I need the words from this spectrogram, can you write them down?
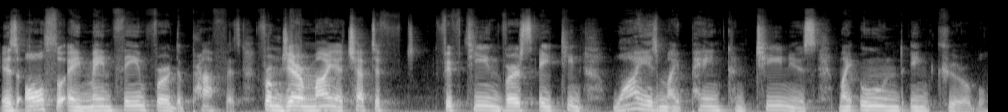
is also a main theme for the prophets. From Jeremiah chapter 15, verse 18 Why is my pain continuous, my wound incurable?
